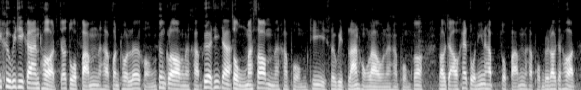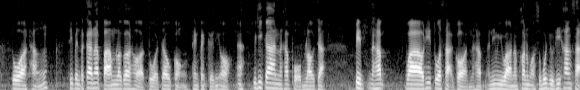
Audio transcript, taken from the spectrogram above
นี่คือวิธีการถอดเจ้าตัวปั๊มนะครับคอนโทรลเลอร์ของเครื่องกรองนะครับเพื่อที่จะส่งมาซ่อมนะครับผมที่เซอร์วิสร้านของเรานะครับผมก็เราจะเอาแค่ตัวนี้นะครับตัวปั๊มนะครับผมโดยเราจะถอดตัวถังที่เป็นตะกร้าหน้าปั๊มแล้วก็ถอดตัวเจ้ากล่องแทงแปลงเกินนี้ออกอะวิธีการนะครับผมเราจะปิดนะครับวาล์วที่ตัวสระก่อนนะครับ อันนี้มีวาล์วน้ำเข้าน้ำออกสมมติอยู่ที่ข้างสระ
